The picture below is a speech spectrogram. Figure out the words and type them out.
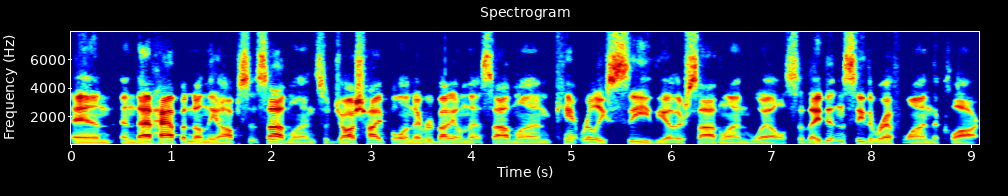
And and that happened on the opposite sideline. So Josh Heupel and everybody on that sideline can't really see the other sideline well. So they didn't see the ref wind the clock.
